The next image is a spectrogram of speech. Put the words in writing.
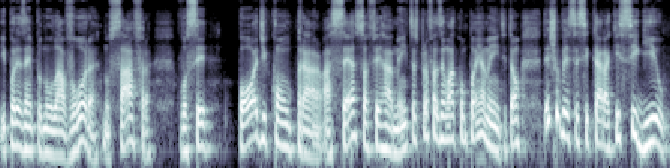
E, por exemplo, no Lavoura, no Safra, você pode comprar acesso a ferramentas para fazer um acompanhamento. Então, deixa eu ver se esse cara aqui seguiu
